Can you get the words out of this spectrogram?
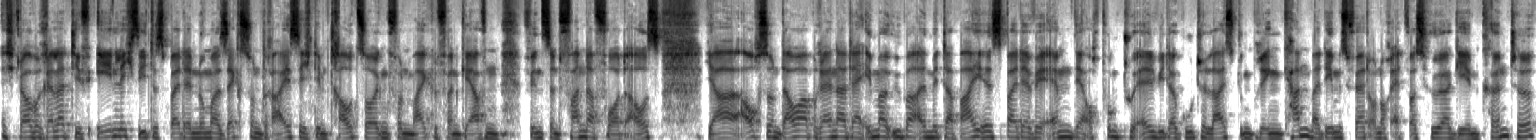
Ich glaube, relativ ähnlich sieht es bei der Nummer 36, dem Trauzeugen von Michael van Gerven, Vincent van der Voort aus. Ja, auch so ein Dauerbrenner, der immer überall mit dabei ist bei der WM, der auch punktuell wieder gute Leistung bringen kann, bei dem es vielleicht auch noch etwas höher gehen könnte,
